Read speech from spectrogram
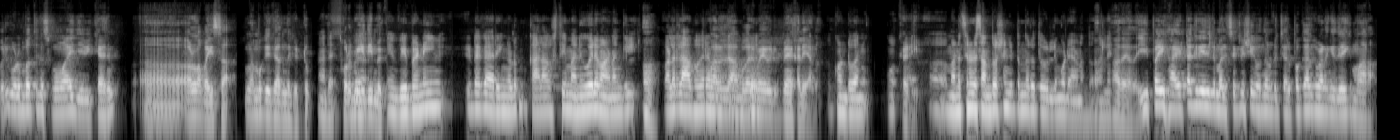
ഒരു കുടുംബത്തിന് സുഖമായി ജീവിക്കാനും ഉള്ള പൈസ നമുക്ക് ഇതിൽ കിട്ടും. വിപണി കാര്യങ്ങളും കാലാവസ്ഥയും അനുകൂലമാണെങ്കിൽ വളരെ ലാഭകരമായ ലാഭകരമായി ഒരു മേഖലയാണ്. കൊണ്ടുപോകാൻ കഴിയും. മനസ്സിനൊരു സന്തോഷം കിട്ടുന്ന ഒരു തൊഴിലും അല്ലേ? അതെ അതെ. ഇപ്പൊ ഈ ഹൈടെക് രീതിയിൽ മത്സ്യകൃഷി വന്നുകൊണ്ട് ചെറുപ്പക്കാർക്ക് വേണമെങ്കിൽ ഇതിലേക്ക് മാറാം.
